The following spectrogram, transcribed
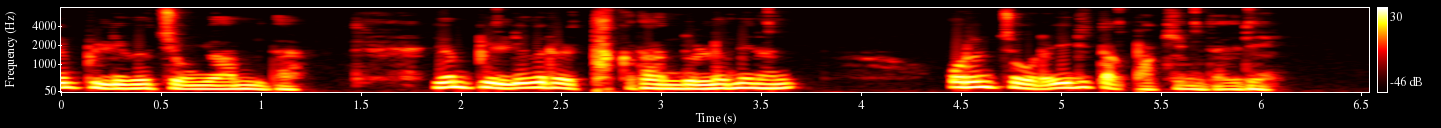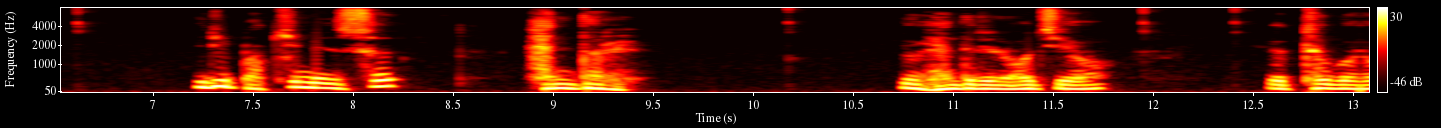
연필 이거 중요합니다. 연필 이거를 탁 누르면은 오른쪽으로 이리 딱 바뀝니다. 이리. 이리 바뀌면서 핸들. 여기 핸들이 나오지요. 유튜브,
